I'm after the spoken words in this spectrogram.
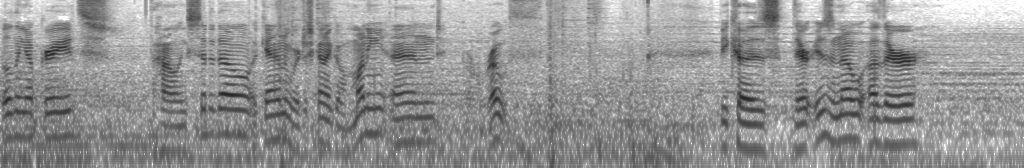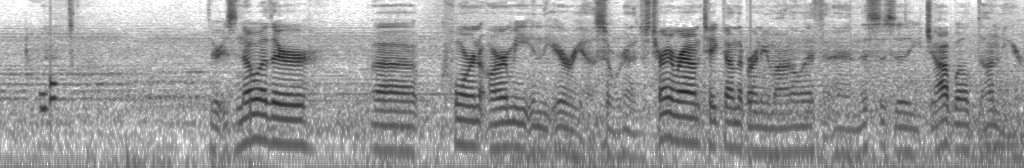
Building upgrades. The Howling Citadel. Again, we're just going to go money and growth. Because there is no other... There is no other uh, Khorne army in the area. So we're going to just turn around, take down the Burning Monolith, and this is a job well done here.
